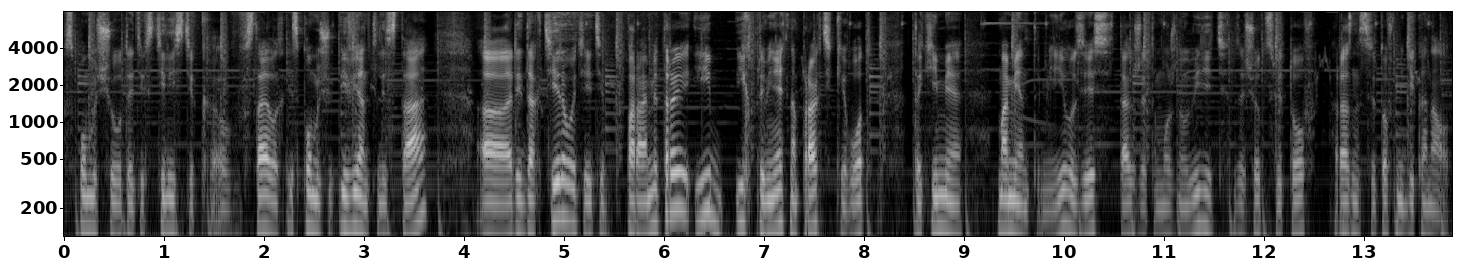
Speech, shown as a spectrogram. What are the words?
с помощью вот этих стилистик в стайлах и с помощью ивент листа э, редактировать эти параметры и их применять на практике вот такими моментами. И вот здесь также это можно увидеть за счет цветов разных цветов MIDI каналов.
